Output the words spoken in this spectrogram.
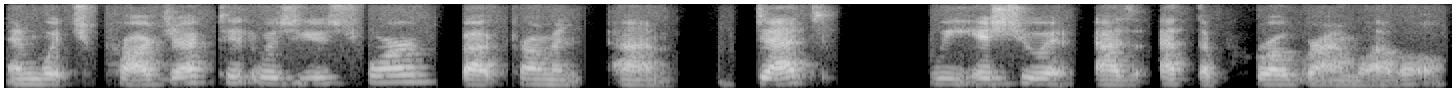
and which project it was used for, but from a um, debt, we issue it as at the program level.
